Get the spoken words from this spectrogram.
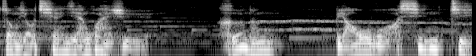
纵有千言万语，何能表我心迹？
